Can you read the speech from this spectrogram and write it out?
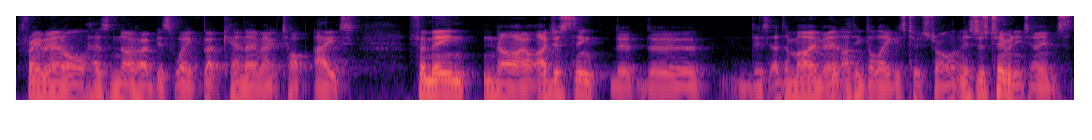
Fremantle has no hope this week, but can they make top eight? For me, no. I just think that the this at the moment, I think the league is too strong. And there's just too many teams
